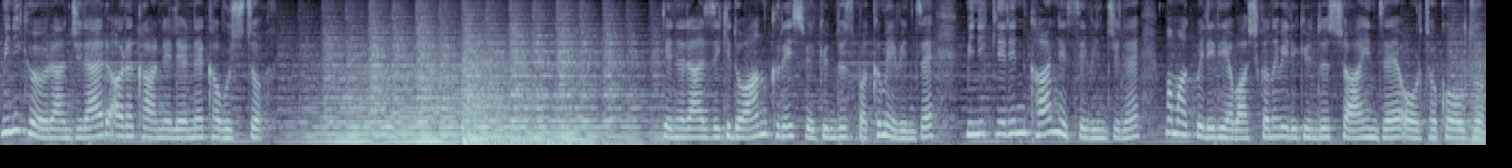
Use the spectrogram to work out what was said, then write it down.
Minik öğrenciler ara karnelerine kavuştu. General Zeki Doğan kreş ve gündüz bakım evinde miniklerin karne sevincine Mamak Belediye Başkanı Veli Gündüz Şahin de ortak oldu.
